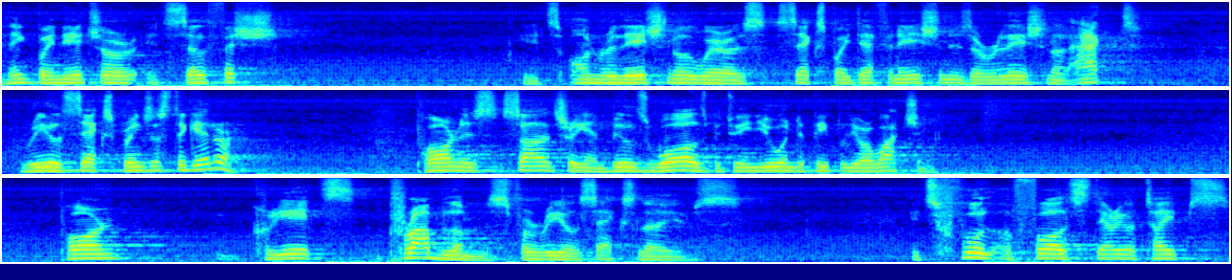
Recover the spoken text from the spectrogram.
I think by nature it's selfish, it's unrelational, whereas sex by definition is a relational act. Real sex brings us together. Porn is solitary and builds walls between you and the people you're watching. Porn creates problems for real sex lives. It's full of false stereotypes.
